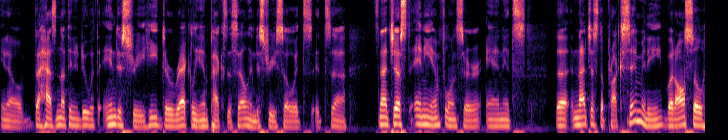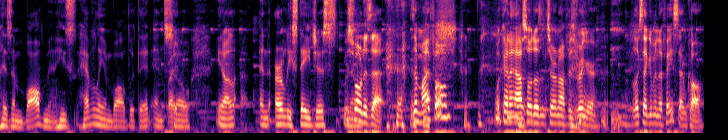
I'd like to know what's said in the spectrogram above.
you know that has nothing to do with the industry. He directly impacts the cell industry. So it's it's uh, it's not just any influencer, and it's the not just the proximity, but also his involvement. He's heavily involved with it, and so you know, in the early stages. you Whose know, phone is that? Is that my phone? what kind of asshole doesn't turn off his ringer? It looks like I'm in a FaceTime call.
